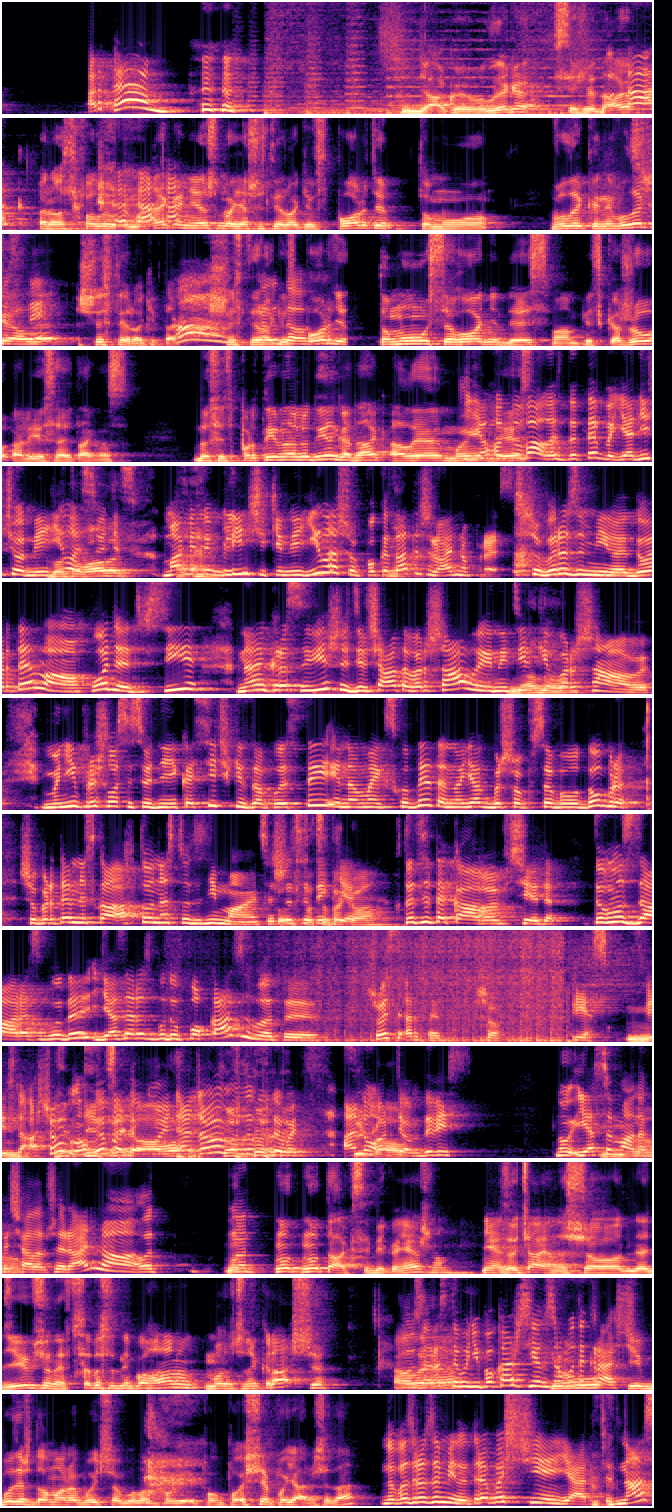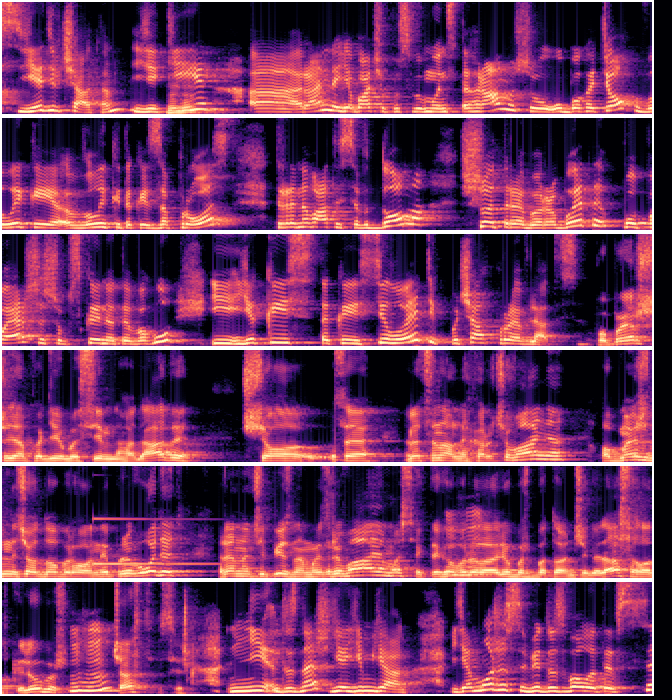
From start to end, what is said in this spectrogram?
Артем! Дякую велике. Всіх вітаю. Так. Розхвалили мене, звісно. Я 6 років в спорті, тому великий не великий, Шести? але 6 років, так. 6 так років в довго. спорті. Тому сьогодні десь вам підскажу. Аліса і так нас досить спортивна людинка, так, але ми я десь готувалась до тебе, я нічого не їла сьогодні. Готувалась? Маміни блінчики не їла, щоб показати, що реально прес. Щоб ви розуміли, до Артема ходять всі найкрасивіші дівчата Варшави і не тільки Ну-ну. Варшави. Мені прийшлося сьогодні і косички заплести, і на мейк сходити. Ну якби щоб все було добре, щоб Артем не сказав, а хто у нас тут знімається? Що Хто- це хто це таке? така? Хто це така взагалі? Тому зараз буде. Я зараз буду показувати щось Артем. Що? Прес, без. А що ви могли і цікаво. подумати? А що ви могли подумати? А ну, Цікаво. Артем, дивись. Ну, я сама Ну. накачала вже реально. От, Ну, ну, ну, ну так собі, звісно. Ні, звичайно, що для дівчини все досить непогано, може чи не краще. Ну, зараз ти мені покажеш, як зробити ну, краще. І будеш вдома робити, щоб було по, по, по, ще поярче, так? Ну ви зрозуміли, треба ще ярче. В нас є дівчата, які Мгм. е, реально я бачу по своєму інстаграму, що у багатьох великий, великий такий запрос тренуватися вдома. Що треба робити? По-перше, щоб скинути вагу, і якийсь такий силуетик почав проявлятися. По-перше, я б хотів би всім нагадати, що це раціональне харчування, обмежень нічого доброго не приводять. Рано чи пізно ми зриваємось. Як ти говорила, любиш батончики, да? солодке любиш. Мгм. Часто їсиш? Ні, ти знаєш, я їм як. Я можу собі дозволити все,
